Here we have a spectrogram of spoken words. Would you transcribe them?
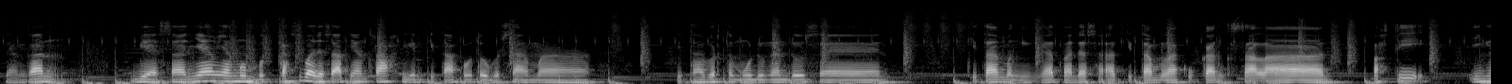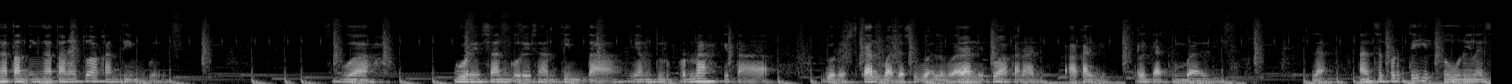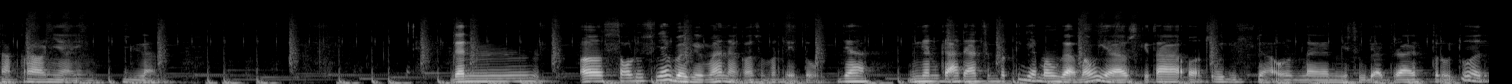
Sedangkan biasanya yang membekas pada saat yang terakhir kita foto bersama, kita bertemu dengan dosen, kita mengingat pada saat kita melakukan kesalahan, pasti ingatan-ingatan itu akan timbul. Sebuah goresan-goresan tinta yang dulu pernah kita goreskan pada sebuah lembaran itu akan akan terlihat kembali. Nah, hal seperti itu nilai sakralnya yang hilang. Dan uh, solusinya bagaimana kalau seperti itu? Ya dengan keadaan seperti ya mau nggak mau ya harus kita sudah online, sudah drive terus itu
